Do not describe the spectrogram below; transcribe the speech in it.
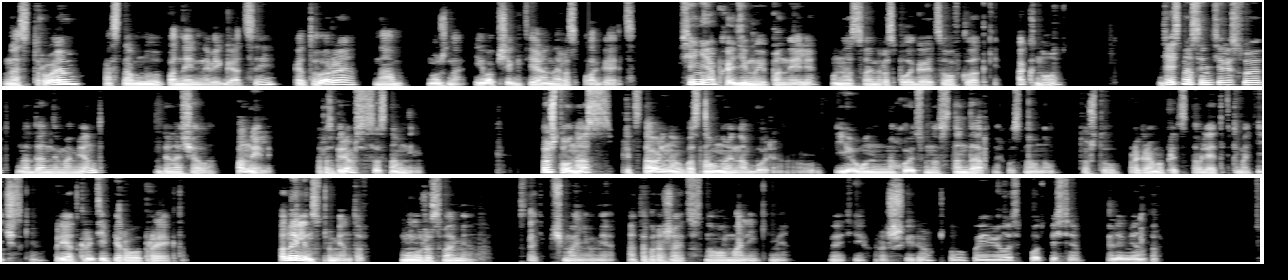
Настроим основную панель навигации, которая нам нужна и вообще где она располагается. Все необходимые панели у нас с вами располагаются во вкладке «Окно». Здесь нас интересует на данный момент для начала панели. Разберемся с основными. То, что у нас представлено в основной наборе, и он находится у нас в стандартных в основном. То, что программа представляет автоматически при открытии первого проекта. Панель инструментов. Мы уже с вами, кстати, почему они у меня отображаются снова маленькими. Давайте я их расширю, чтобы появилась подписи элементов.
